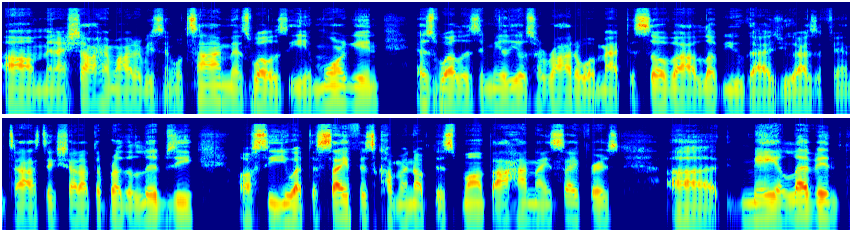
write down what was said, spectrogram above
Um, and I shout him out every single time, as well as Ian Morgan, as well as Emilio Serrato and Matt De Silva. I love you guys. You guys are fantastic. Shout out to brother Libsy. I'll see you at the Ciphers coming up this month. Aha Night Ciphers, uh, May 11th,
